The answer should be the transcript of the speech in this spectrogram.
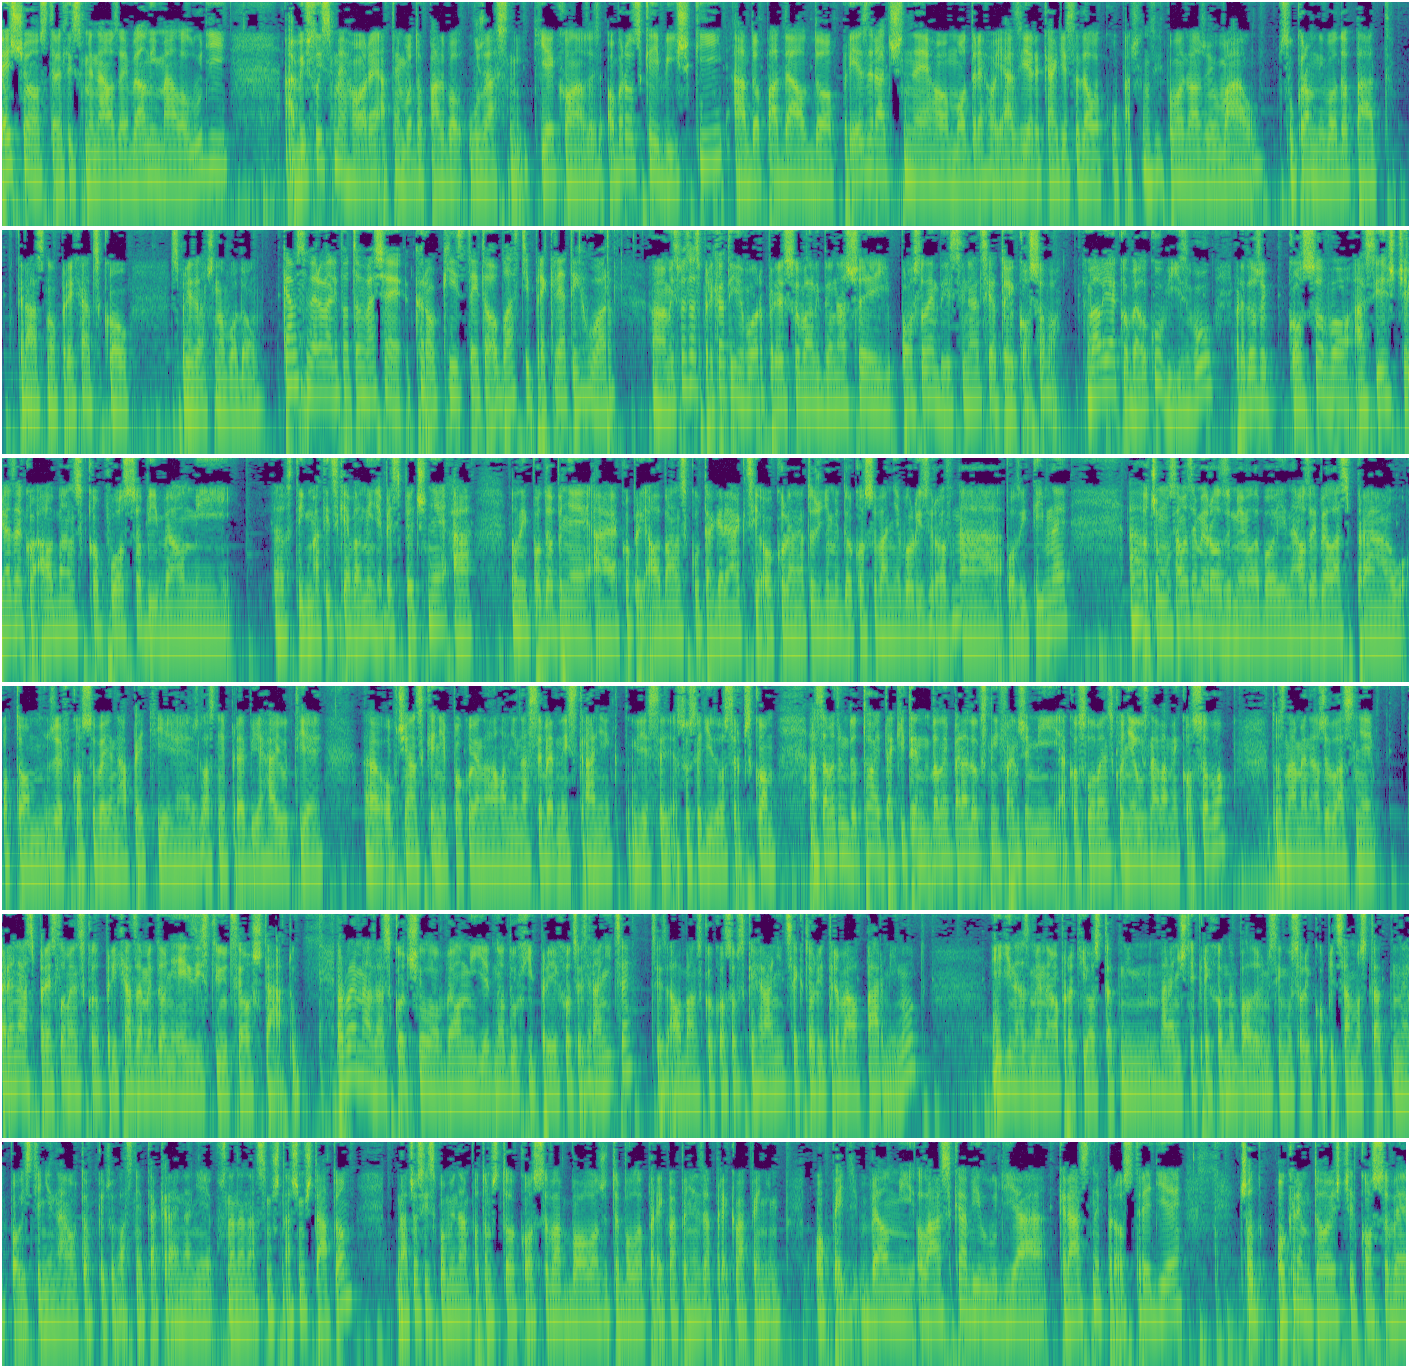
pešo, stretli sme naozaj veľmi málo ľudí a vyšli sme hore a ten vodopád bol úžasný. Tiekol naozaj z obrovskej výšky a dopadal do priezračného modrého jazierka, kde sa dalo kúpať. Som si povedal, že wow, súkromný vodopád, krásnou prechádzkou s priezračnou vodou. Kam smerovali potom vaše kroky z tejto oblasti prekliatých hôr? My sme sa z prekladných hôr presúvali do našej poslednej destinácie a to je Kosovo. Mali ako veľkú výzvu, pretože Kosovo asi ešte viac ako Albánsko pôsobí veľmi stigmaticky a veľmi nebezpečne a veľmi podobne a ako pri Albánsku, tak reakcie okolia na to, že ideme do Kosova neboli zrovna pozitívne. A o čomu samozrejme rozumiem, lebo je naozaj veľa správ o tom, že v Kosove je napätie, že vlastne prebiehajú tie e, občianské nepokoje, hlavne na severnej strane, kde susedí so Srbskom. A samozrejme do toho aj taký ten veľmi paradoxný fakt, že my ako Slovensko neuznávame Kosovo. To znamená, že vlastne pre nás, pre Slovensko, prichádzame do neexistujúceho štátu. Prvé ma zaskočilo veľmi jednoduchý priechod cez hranice, cez albánsko-kosovské hranice, ktorý trval pár minút Jediná zmena oproti ostatným hraničným priechodom bola, že my si museli kúpiť samostatné poistenie na auto, keďže vlastne tá krajina nie je uznaná našim, našim štátom. Na čo si spomínam potom z toho Kosova bolo, že to bolo prekvapenie za prekvapením. Opäť veľmi láskaví ľudia, krásne prostredie, čo okrem toho ešte v Kosove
